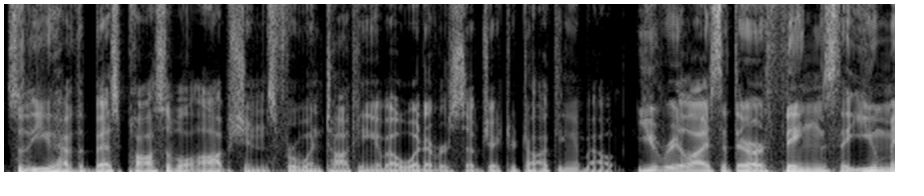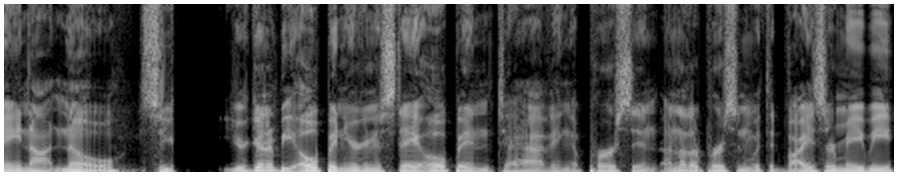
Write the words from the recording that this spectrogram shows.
so that you have the best possible options for when talking about whatever subject you're talking about. You realize that there are things that you may not know, so you're going to be open. You're going to stay open to having a person, another person with advisor, maybe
